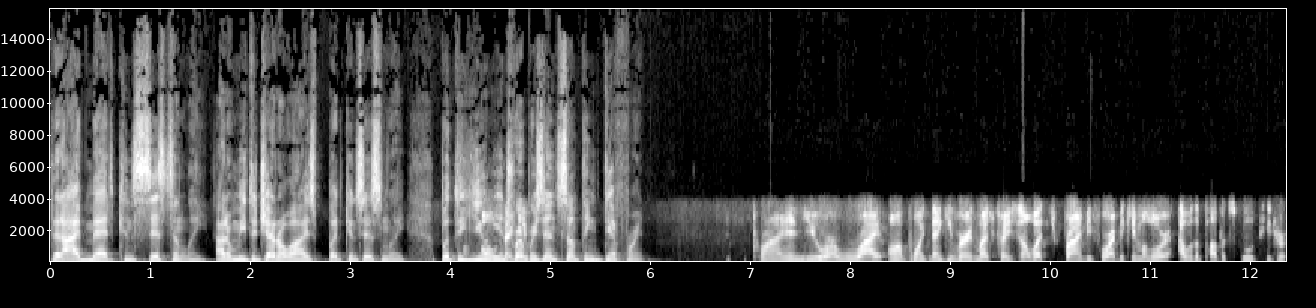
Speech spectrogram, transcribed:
that I've met consistently. I don't mean to generalize, but consistently. But the oh, oh unions oh, represent you. something different. Brian, you are right on point. Thank you very much, Because You know what, Brian? Before I became a lawyer, I was a public school teacher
